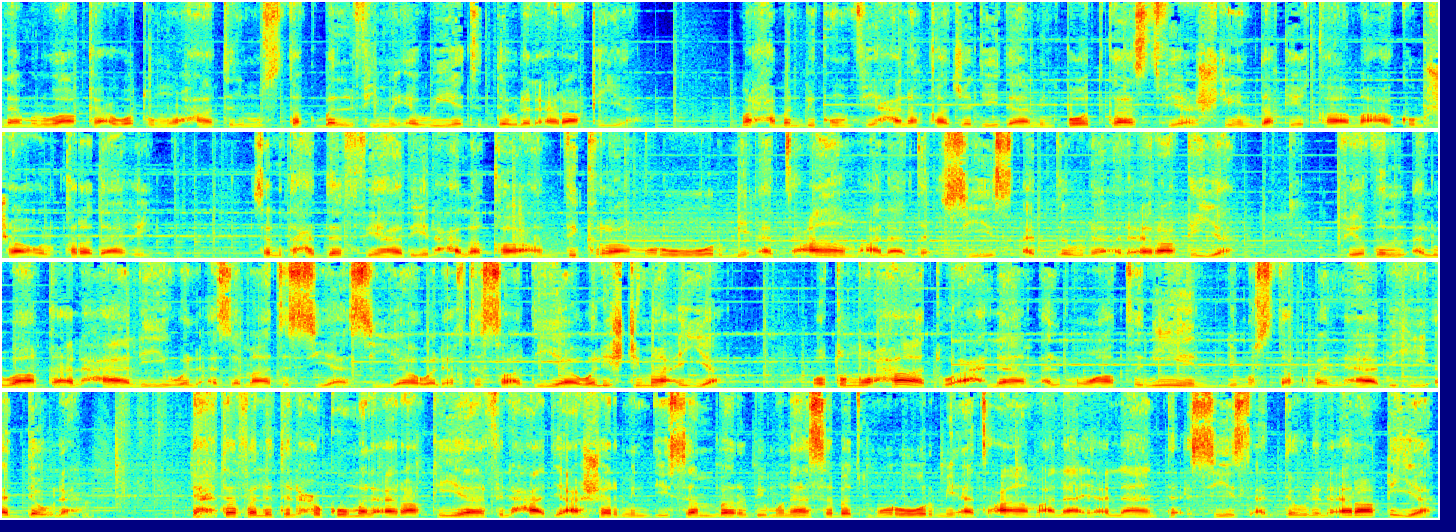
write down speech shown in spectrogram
آلام الواقع وطموحات المستقبل في مئوية الدولة العراقية. مرحبا بكم في حلقة جديدة من بودكاست في 20 دقيقة معكم شاهو القرداغي سنتحدث في هذه الحلقة عن ذكرى مرور 100 عام على تأسيس الدولة العراقية. في ظل الواقع الحالي والأزمات السياسية والاقتصادية والاجتماعية وطموحات وأحلام المواطنين لمستقبل هذه الدولة. احتفلت الحكومة العراقية في الحادي عشر من ديسمبر بمناسبة مرور مئة عام على إعلان تأسيس الدولة العراقية.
